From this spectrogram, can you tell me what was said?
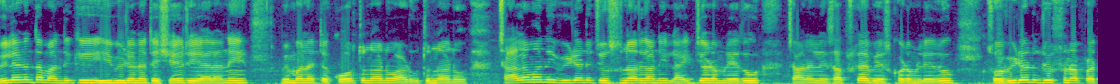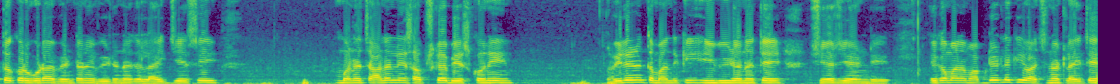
వీలైనంత మందికి ఈ వీడియోని అయితే షేర్ చేయాలని మిమ్మల్ని అయితే కోరుతున్నాను అడుగుతున్నాను. చాలామంది వీడియోని చూస్తున్నారు కానీ లైక్ చేయడం లేదు ఛానల్ని సబ్స్క్రైబ్ చేసుకోవడం లేదు. సో వీడియోని చూస్తున్న ప్రతి ఒక్కరు కూడా వెంటనే వీడియోని అయితే లైక్ చేసి మన ఛానల్ని సబ్స్క్రైబ్ చేసుకొని వీలైనంత మందికి ఈ వీడియోనైతే షేర్ చేయండి. ఇక మనం అప్డేట్లకి వచ్చినట్లయితే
